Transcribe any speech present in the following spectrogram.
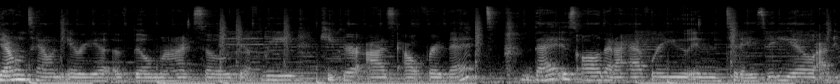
downtown area of Belmont. So definitely keep your eyes out for that. That is all that I have for you in today's video. I do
